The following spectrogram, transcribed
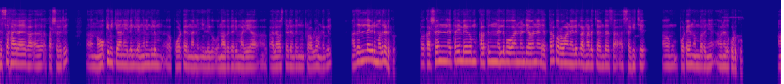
നിസ്സഹായരായ കർഷകർ നോക്കി നിൽക്കാനോ ഇല്ലെങ്കിൽ എങ്ങനെയെങ്കിലും പോട്ടെ എന്നാണ് ഇല്ലെങ്കിൽ ഒന്നാമത്തെ കാര്യം മഴയ കാലാവസ്ഥയുടെ എന്തെങ്കിലും പ്രോബ്ലം ഉണ്ടെങ്കിൽ അതെല്ലാം ഇവർ മുതലെടുക്കും. അപ്പോൾ കർഷകൻ എത്രയും വേഗം കളത്തിൽ നിന്ന് നെല്ല് പോകാൻ വേണ്ടി അവന് എത്ര കുറവാണേലും കണ്ണടച്ച് അവന്റെ സഹിച്ച് അവൻ പോട്ടെ എന്നും പറഞ്ഞ് അവനത് കൊടുക്കും. ആ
